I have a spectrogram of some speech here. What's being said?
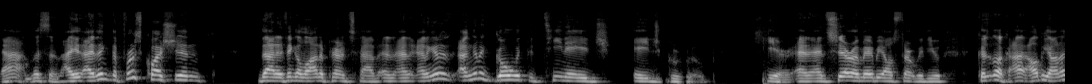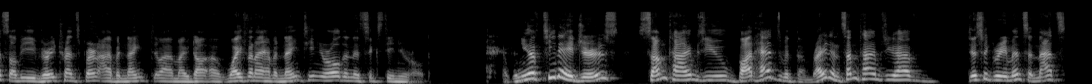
Yeah, listen, I, I think the first question that I think a lot of parents have, and, and, and I'm gonna I'm gonna go with the teenage age group here, and and Sarah, maybe I'll start with you because look, I, will be honest, I'll be very transparent. I have a nine, uh, my uh, wife and I have a 19 year old and a 16 year old. When you have teenagers, sometimes you butt heads with them, right? And sometimes you have disagreements, and that's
